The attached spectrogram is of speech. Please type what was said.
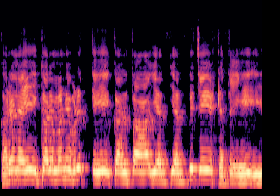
कर्ण ही कर्म निवृत्ति कर्ता यद विचेषते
